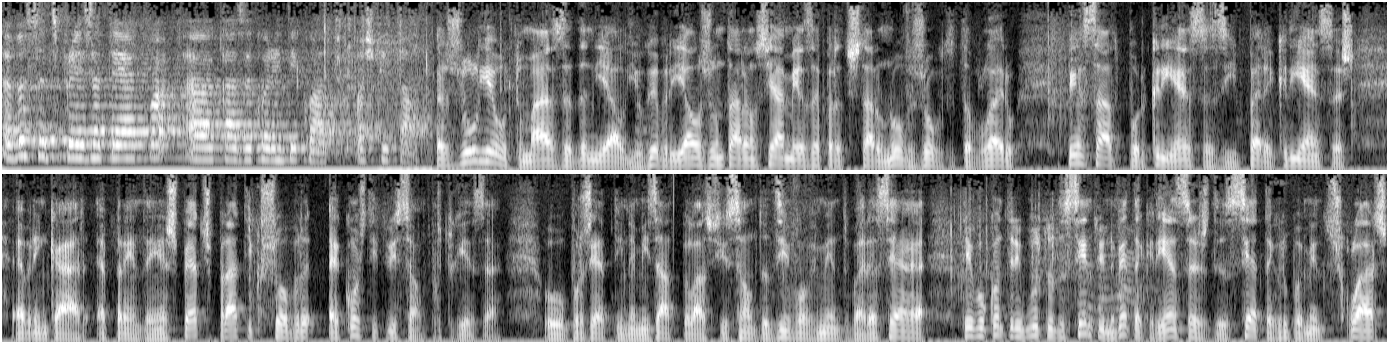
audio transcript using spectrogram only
Avança depressa até à Casa 44, hospital. A Júlia, o Tomás, a Daniel e o Gabriel juntaram-se à mesa para testar um novo jogo de tabuleiro pensado por crianças e para crianças. A brincar, aprendem aspectos práticos sobre a Constituição Portuguesa. O projeto dinamizado pela Associação de Desenvolvimento de Beira Serra teve o contributo de 190 crianças de sete agrupamentos escolares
